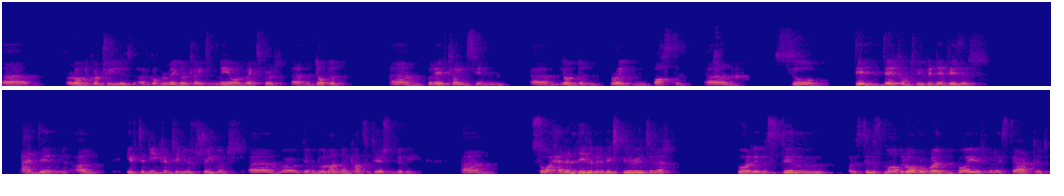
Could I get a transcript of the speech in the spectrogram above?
um, around the country. There's I have a couple of regular clients in Mayo and Wexford um, and Dublin, um, but I have clients in um, London, Brighton, Boston. Um, so they'll they'll come to me when they visit, and then I'll, if they need continuous treatment, um, they were doing online consultations with me. Um, so I had a little bit of experience in it, but it was still I was still a small bit overwhelmed by it when I started.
